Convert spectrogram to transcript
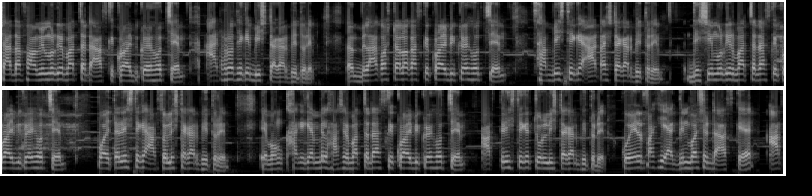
সাদা ফার্মি মুরগির বাচ্চাটা আজকে ক্রয় বিক্রয় হচ্ছে আঠারো থেকে বিশ টাকার ভিতরে। ব্ল্যাক অস্টালক আজকে ক্রয় বিক্রয় হচ্ছে ছাব্বিশ থেকে আঠাশ টাকার ভিতরে। দেশি মুরগির বাচ্চাটা আজকে ক্রয় বিক্রয় হচ্ছে পঁয়তাল্লিশ থেকে আটচল্লিশ টাকার ভিতরে। এবং খাকি ক্যাম্বেল হাঁসের বাচ্চাটা আজকে ক্রয় বিক্রয় হচ্ছে আটত্রিশ থেকে চল্লিশ টাকার ভিতরে। কোয়েল পাখি একদিন বয়সেরটা আজকে আট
